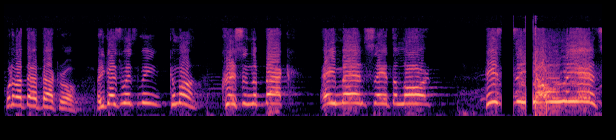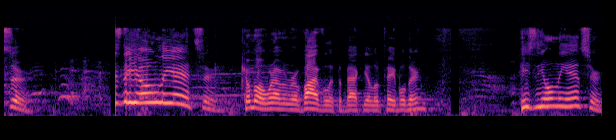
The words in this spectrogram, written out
What about that back row? Are you guys with me? Come on. Chris in the back. Amen. Say it the Lord. He's the only answer. He's the only answer. Come on, we're having revival at the back yellow table there. He's the only answer.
